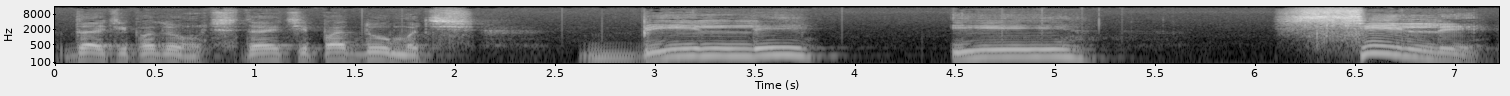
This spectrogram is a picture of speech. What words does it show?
Дайте подумать, дайте подумать. Билли и Силли.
